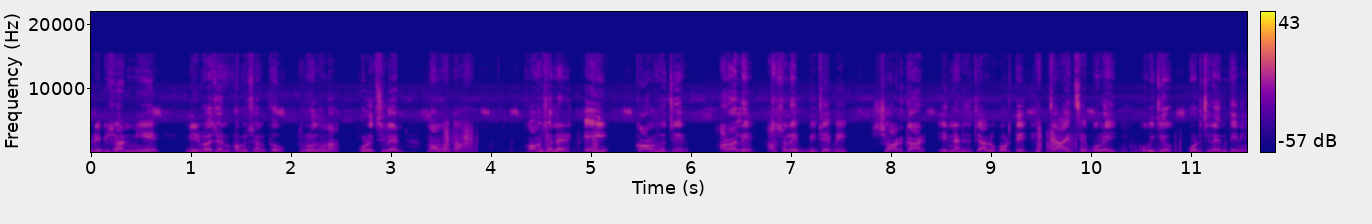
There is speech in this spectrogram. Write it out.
রিভিশন নিয়ে নির্বাচন কমিশনকেও তুলোধনা করেছিলেন মমতা। কমিশনের এই কর্মসূচির আড়ালে আসলে বিজেপি সরকার এনআরসি চালু করতে চাইছে বলেই অভিযোগ করেছিলেন তিনি।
